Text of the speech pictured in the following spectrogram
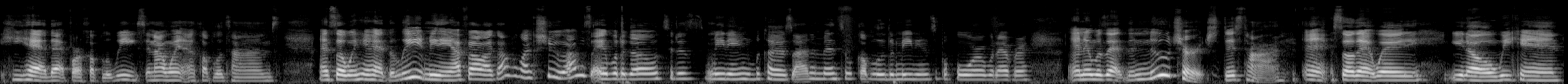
he had that for a couple of weeks and I went a couple of times. And so when he had the lead meeting, I felt like I was like, shoot, I was able to go to this meeting because I had been to a couple of the meetings before or whatever. And it was at the new church this time. And so that way, you know, we can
